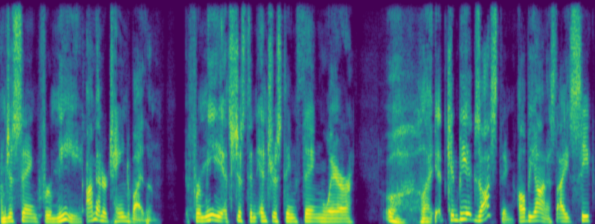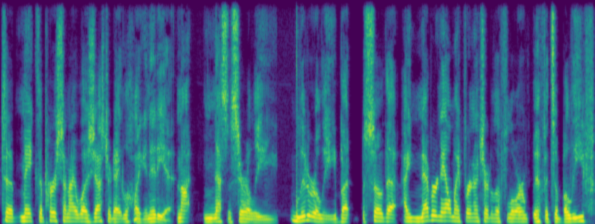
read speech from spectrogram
I'm just saying for me, I'm entertained by them for me, it's just an interesting thing where, oh, like it can be exhausting. I'll be honest. I seek to make the person I was yesterday look like an idiot, not necessarily literally, but so that I never nail my furniture to the floor if it's a belief.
